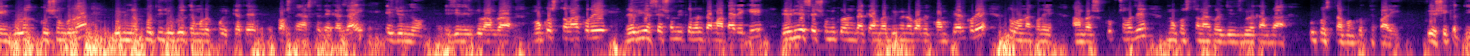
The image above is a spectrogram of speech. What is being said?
এইগুলো কোশ্চেনগুলা বিভিন্ন প্রতিযোগিতামূলক পরীক্ষাতে প্রশ্নে আসতে দেখা যায়। এই জন্য এই জিনিসগুলো আমরা মুখস্থ না করে রেডিয়াসের সমীকরণটা মাথায় রেখে রেডিয়াসের সমীকরণটাকে আমরা বিভিন্ন ভাবে কম্পেয়ার করে তুলনা করে আমরা খুব সহজে মুখস্থ না করে জিনিসগুলোকে আমরা উপস্থাপন করতে পারি। প্রিয় শিক্ষার্থী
